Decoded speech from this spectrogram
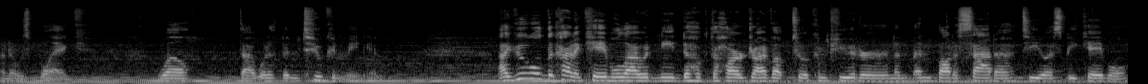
and it was blank. Well, that would have been too convenient. I googled the kind of cable I would need to hook the hard drive up to a computer and, and bought a SATA to USB cable.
